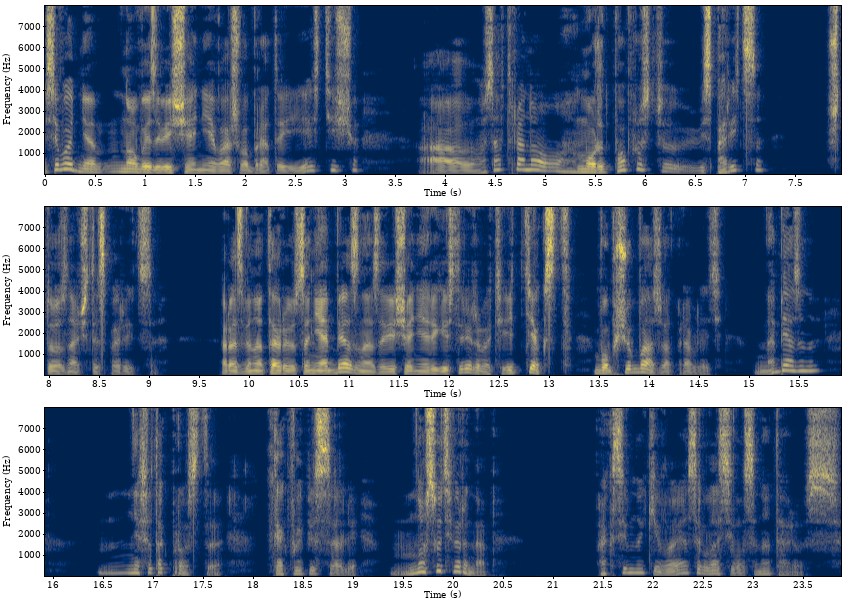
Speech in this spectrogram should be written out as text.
Сегодня новое завещание вашего брата есть еще, а завтра оно может попросту испариться. Что значит испариться? Разве нотариуса не обязана завещание регистрировать и текст в общую базу отправлять? Обязана. Не все так просто как вы писали, но суть верна. Активно кивая, согласился нотариус.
